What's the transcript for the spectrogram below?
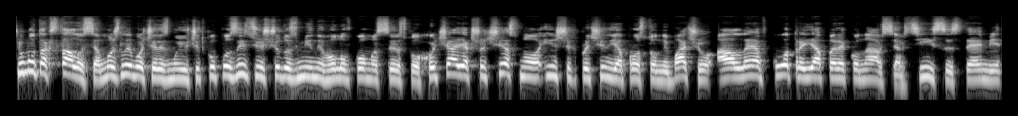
Чому так сталося? Можливо, через мою чітку позицію щодо зміни головкома Сирського. Хоча, якщо чесно, інших причин я просто не бачу. Але вкотре я переконався, в цій системі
